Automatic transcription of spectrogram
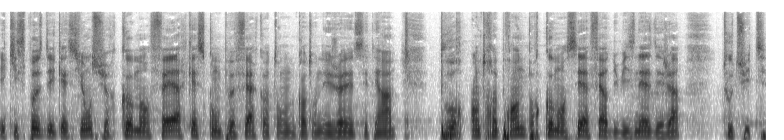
et qui se posent des questions sur comment faire, qu'est-ce qu'on peut faire quand on quand on est jeune, etc. pour entreprendre, pour commencer à faire du business déjà tout de suite.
